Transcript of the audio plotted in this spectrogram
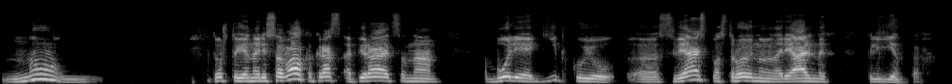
Ну, то, что я нарисовал, как раз опирается на более гибкую э, связь, построенную на реальных клиентах.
